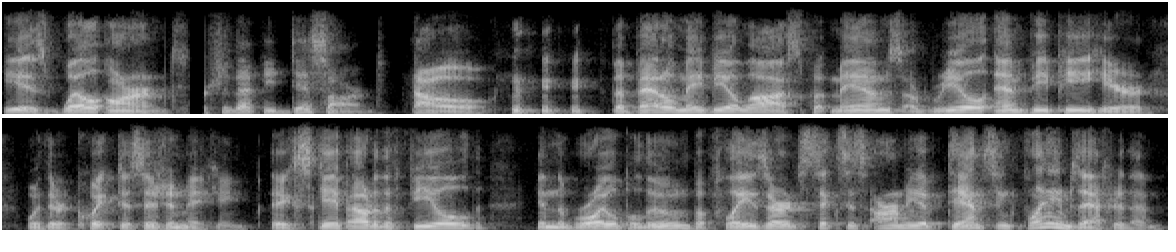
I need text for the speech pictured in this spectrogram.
He is well armed. Or should that be disarmed? Oh, the battle may be a loss, but Mam's a real MVP here with her quick decision making. They escape out of the field in the royal balloon, but Flazard sicks his army of dancing flames after them.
